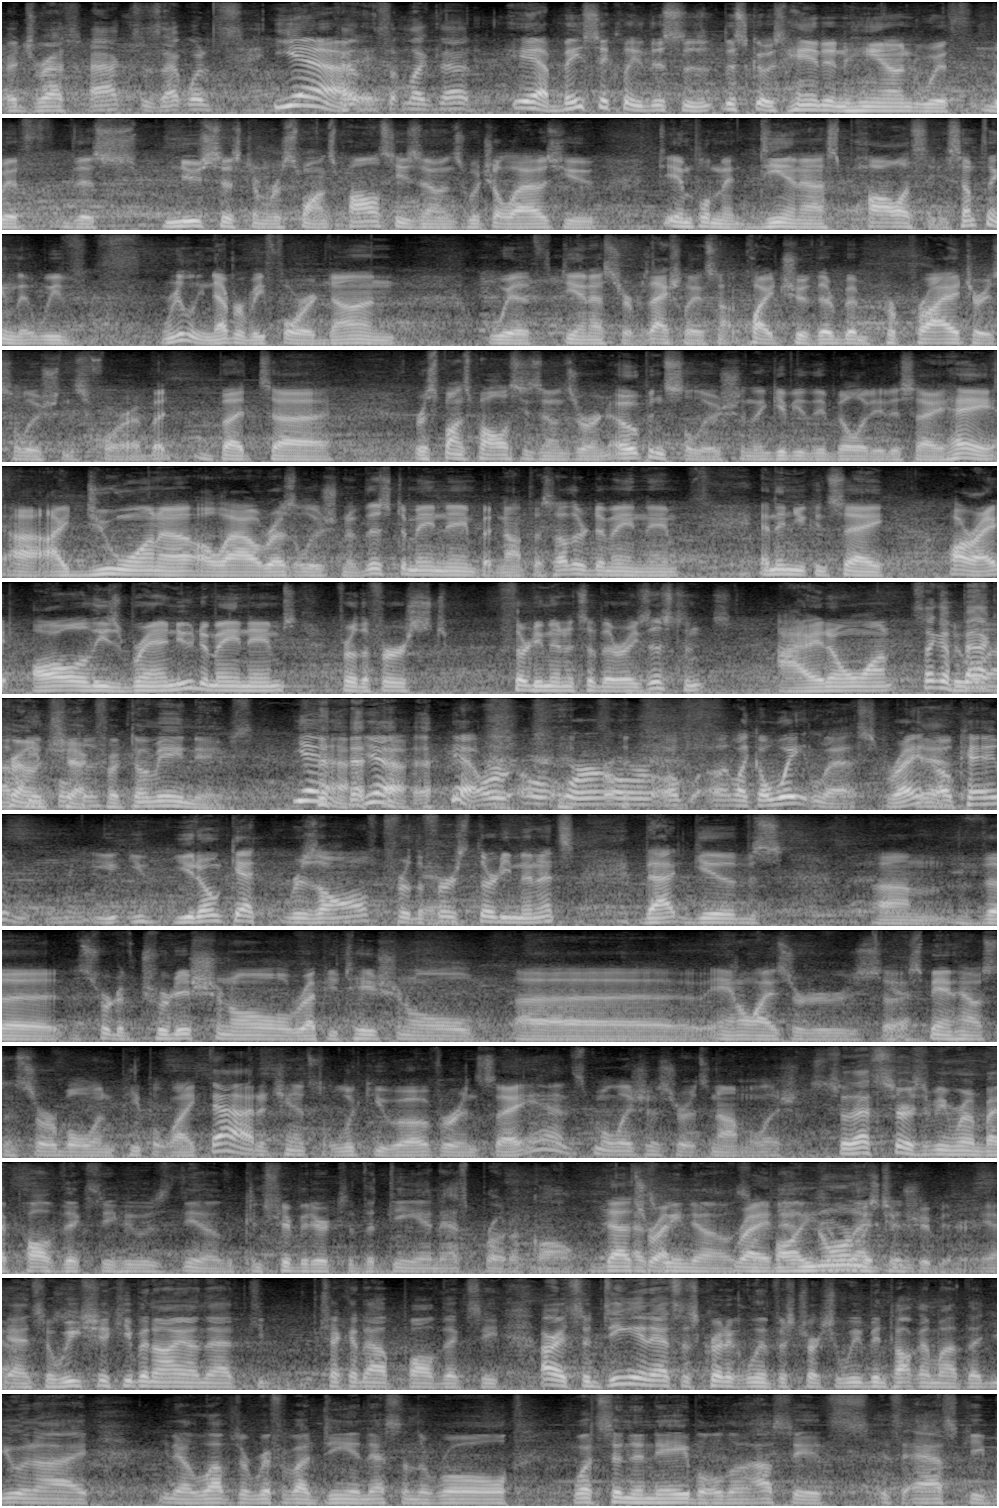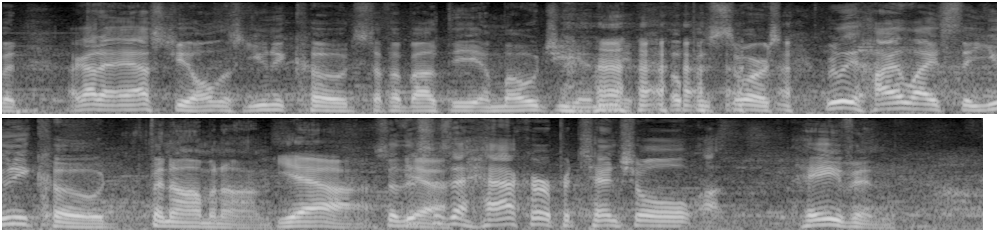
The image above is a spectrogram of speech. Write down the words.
address hacks? Is that what it's, yeah, something like that? Yeah, basically this, is, this goes hand in hand with, with this new system, response policy zones, which allows you to implement DNS policy, something that we've really never before done with DNS servers. Actually, it's not quite true. There have been proprietary solutions for it, but, but uh, response policy zones are an open solution They give you the ability to say, hey, uh, I do want to allow resolution of this domain name, but not this other domain name. And then you can say, all right, all of these brand new domain names for the first 30 minutes of their existence, I don't want It's like a background check to, for domain names. Yeah, yeah, yeah, or, or, or, or, or like a wait list, right? Yeah. Okay, you, you, you, don't get resolved for the yeah. first 30 minutes, that gives um, the sort of traditional reputational uh, analyzers, uh. Spamhaus and SURBL and people like that, a chance to look you over and say, yeah, it's malicious or it's not malicious. So that serves to being run by Paul Vixie, who's you know, the contributor to the DNS protocol, That's right. we know. Right, so Paul, enormous contributor, yeah. yeah. And so we should keep an eye on that, keep, check it out, Paul Vixie. All right, so DNS is critical infrastructure. We've been talking about that. You and I you know, love to riff about DNS and the role, what's in enabled, and I'll say it's, it's ASCII, but I got to ask you all this Unicode stuff about the emoji and the open source really highlights the Unicode phenomenon. Yeah. So this yeah. is a hacker potential uh, haven,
